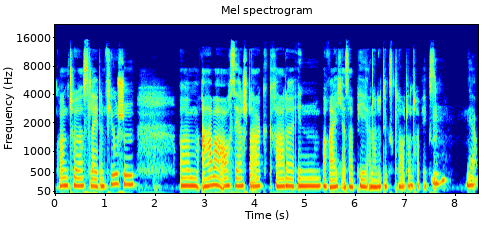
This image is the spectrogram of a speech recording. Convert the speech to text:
Contour, Slate and Fusion, ähm, aber auch sehr stark gerade im Bereich SAP Analytics Cloud unterwegs. Mhm. Ja.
